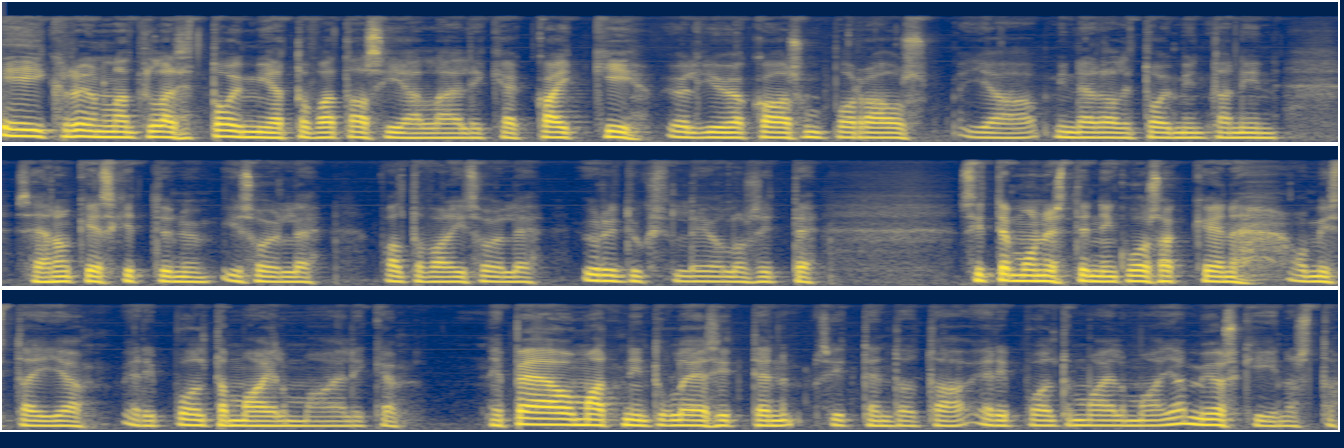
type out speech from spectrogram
ei-grönlantilaiset toimijat ovat asialla, eli kaikki öljy- ja kaasun poraus ja mineraalitoiminta, niin sehän on keskittynyt isoille, valtavan isoille yrityksille, jolloin sitten, sitten monesti niin kuin osakkeen omistajia eri puolilta maailmaa, eli ne pääomat niin tulee sitten, sitten tota eri puolilta maailmaa ja myös Kiinasta.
